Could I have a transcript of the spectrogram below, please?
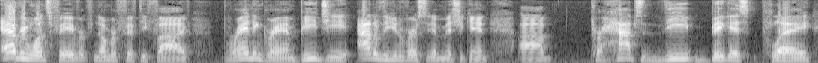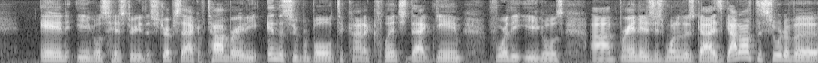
everyone's favorite, number 55, Brandon Graham, BG, out of the University of Michigan. Uh, perhaps the biggest play in Eagles history, the strip sack of Tom Brady in the Super Bowl to kind of clinch that game for the Eagles. Uh, Brandon is just one of those guys. Got off to sort of a,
